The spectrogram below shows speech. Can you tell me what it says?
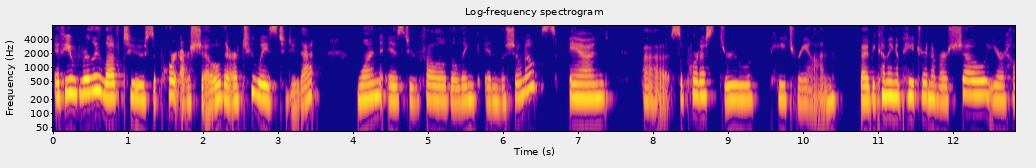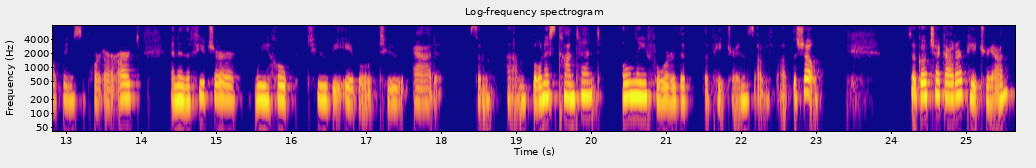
If you would really love to support our show, there are two ways to do that. One is to follow the link in the show notes and uh, support us through Patreon. By becoming a patron of our show, you're helping support our art. And in the future, we hope to be able to add some um, bonus content only for the, the patrons of, of the show. So go check out our Patreon.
